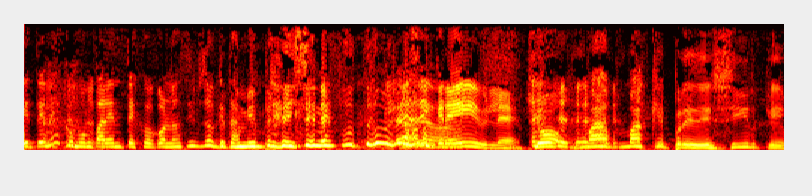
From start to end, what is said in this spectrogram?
Eh, tenés como un parentesco con los Simpsons que también predicen el futuro. Es increíble. Yo, más, más que predecir, que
